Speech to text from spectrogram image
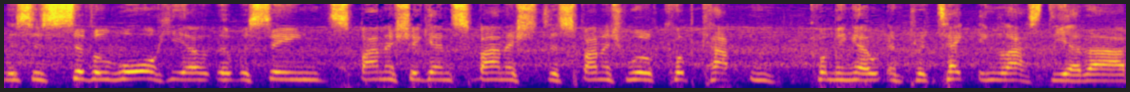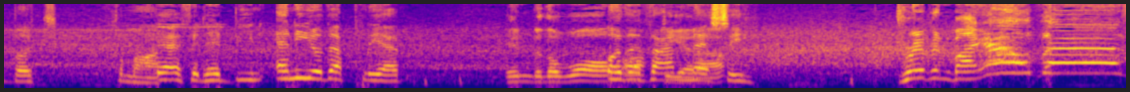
this is civil war here that we're seeing Spanish against Spanish. The Spanish World Cup captain coming out and protecting last year, but come on. Yeah, if it had been any other player into the wall. other than Diarra. Messi. Driven by Alves,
